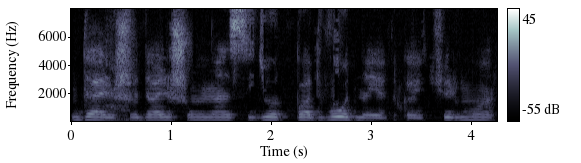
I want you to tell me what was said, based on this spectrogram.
Дальше, дальше у нас идет подводная такая тюрьма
